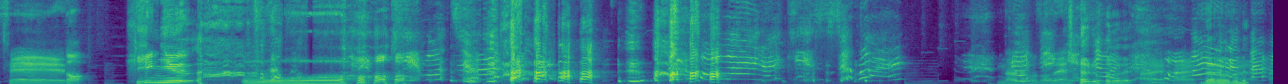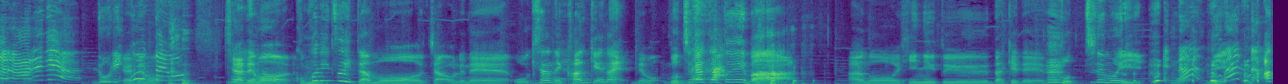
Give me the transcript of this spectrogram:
せーの。貧乳おお。なるほどね。なるほどねはいはい。なるほどねロリコンいやでも、いやちゃんとでも、ここについてはもう、じゃあ俺ね、大きさはね、関係ない。でも、どちらかといえば、あの、貧乳というだけで、どっちでもいい。えなもうに合っ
